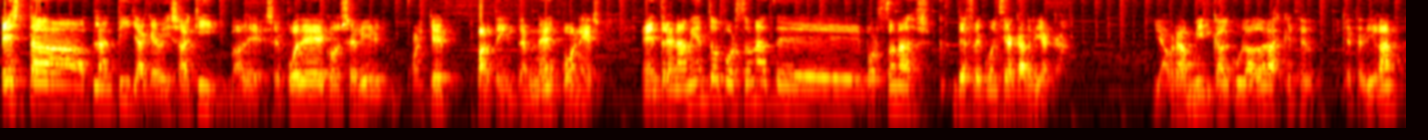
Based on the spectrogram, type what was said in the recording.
esta plantilla que veis aquí, ¿vale? Se puede conseguir cualquier parte de internet, pones entrenamiento por zonas de, por zonas de frecuencia cardíaca. Y habrá mil calculadoras que te, digan,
